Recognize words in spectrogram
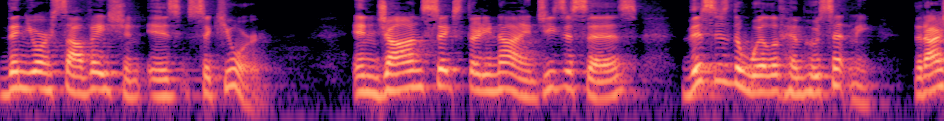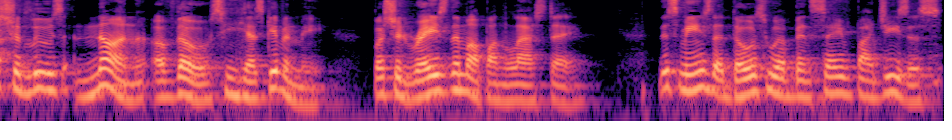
then your salvation is secure. In John 6 39, Jesus says, This is the will of Him who sent me, that I should lose none of those He has given me, but should raise them up on the last day. This means that those who have been saved by Jesus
